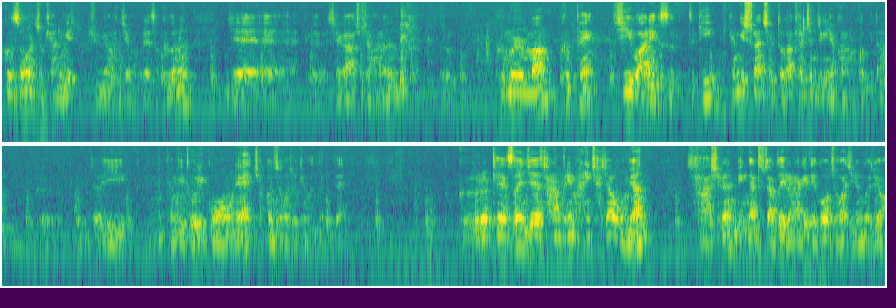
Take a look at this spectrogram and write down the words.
접근성을 좋게 하는 게 중요하죠. 그래서 그거는 이제 에, 그 제가 주장하는 그 그물망, 급행, G1X 특히 경기 순환철도가 결정적인 역할을 할 겁니다. 그, 저, 이 경기 도립공원의 접근성을 좋게 만드는데 그렇게 해서 이제 사람들이 많이 찾아오면 사실은 민간 투자도 일어나게 되고 좋아지는 거죠.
